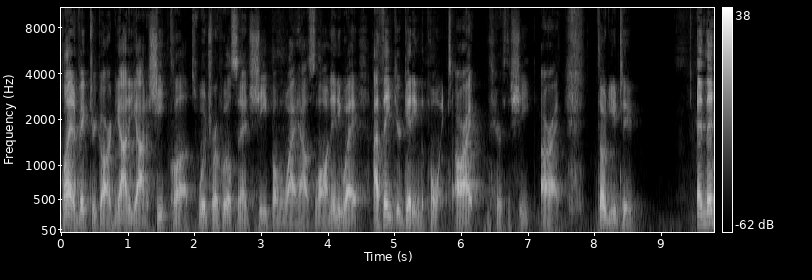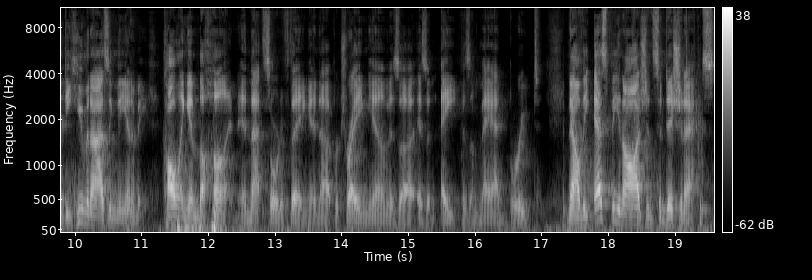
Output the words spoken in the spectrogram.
Planet Victory Garden, yada yada, sheep clubs. Woodrow Wilson had sheep on the White House lawn. Anyway, I think you're getting the point. All right. There's the sheep. All right. It's on YouTube. And then dehumanizing the enemy, calling him the Hun and that sort of thing, and uh, portraying him as a as an ape, as a mad brute. Now, the Espionage and Sedition Acts.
